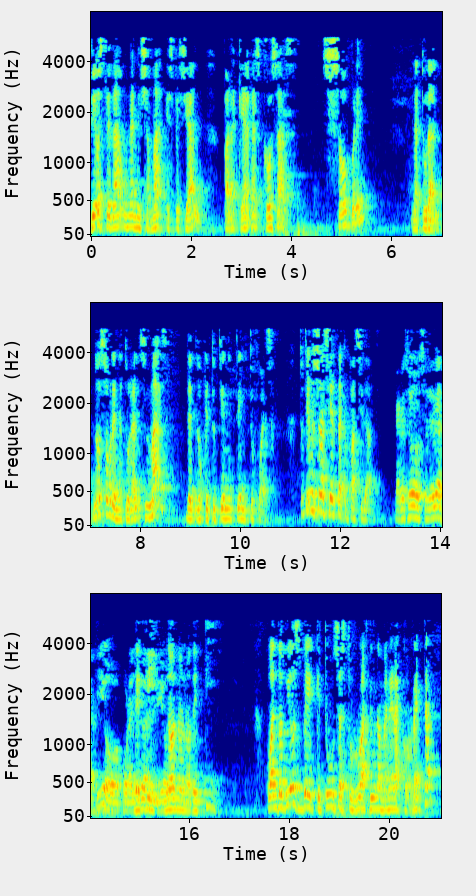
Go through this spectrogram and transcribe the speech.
Dios te da una neshama especial para que hagas cosas sobrenatural, no sobrenaturales, más de lo que tú tienes, tienes tu fuerza. Tú tienes una cierta capacidad ¿Pero eso se debe a ti o por ayuda de de, ti. Dios? No, no, no, de ti. Cuando Dios ve que tú usas tu ruach de una manera correcta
